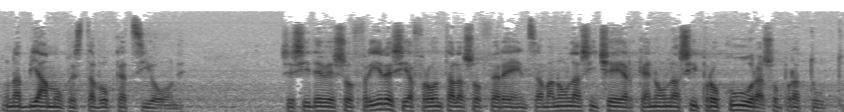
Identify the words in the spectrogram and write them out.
non abbiamo questa vocazione. Se si deve soffrire si affronta la sofferenza, ma non la si cerca e non la si procura soprattutto.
